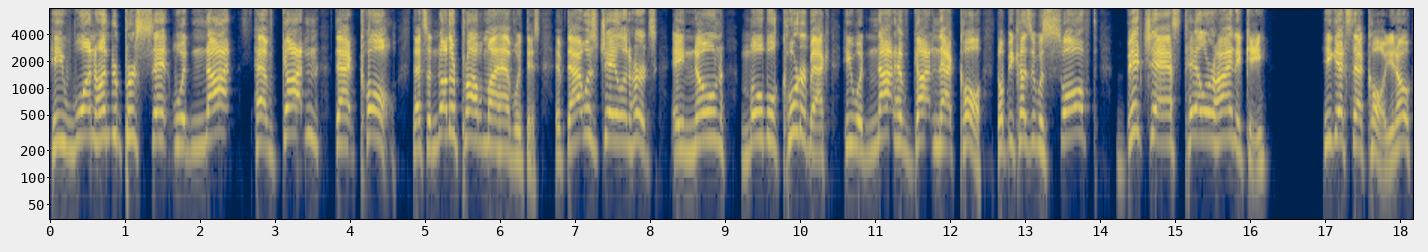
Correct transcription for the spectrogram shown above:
he 100% would not have gotten that call. That's another problem I have with this. If that was Jalen Hurts, a known mobile quarterback, he would not have gotten that call. But because it was soft, bitch ass Taylor Heinicke, he gets that call. You know,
